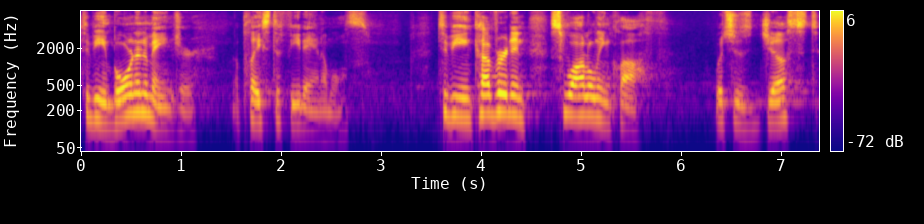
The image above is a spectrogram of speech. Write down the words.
to being born in a manger, a place to feed animals, to being covered in swaddling cloth, which is just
